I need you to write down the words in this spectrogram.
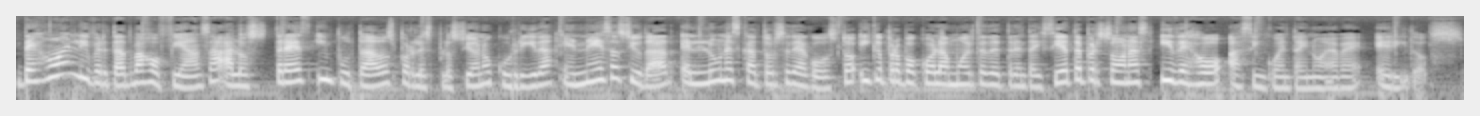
dejó en libertad bajo fianza a los tres imputados por la explosión ocurrida en esa ciudad el lunes 14 de agosto y que provocó la muerte de 37 personas y dejó a 59 heridos.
